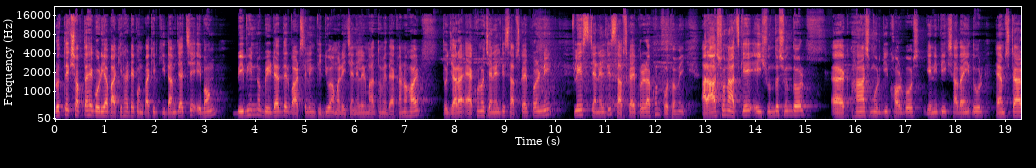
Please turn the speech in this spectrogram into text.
প্রত্যেক সপ্তাহে গড়িয়া পাখির হাটে কোন পাখির কী দাম যাচ্ছে এবং বিভিন্ন ব্রিডারদের বার্ড সেলিং ভিডিও আমার এই চ্যানেলের মাধ্যমে দেখানো হয়। তো যারা এখনও চ্যানেলটি সাবস্ক্রাইব করেননি প্লিজ চ্যানেলটি সাবস্ক্রাইব করে রাখুন প্রথমেই। আর আসুন আজকে এই সুন্দর সুন্দর হাঁস, মুরগি, খরগোশ গেনিপিক সাদা ইঁদুর, হ্যামস্টার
